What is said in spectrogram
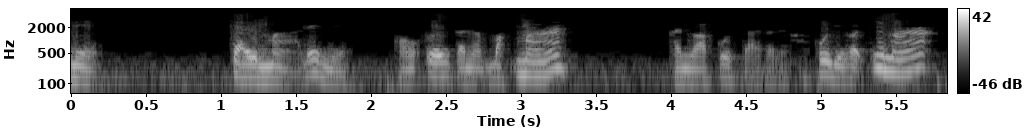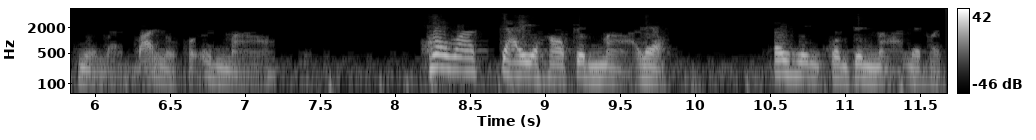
เนี่ย ใจหมาได้เนี่ยเขาเอิ้นกันนะบักหมาคันว่าผู้ชายกันผู้หญิงก็อีหมาเนี่ยบ้านหลวงพ่อเอิ้นหมาเพราะว่าใจเขาเป็นหมาแล้วไปเห็นคนเป็นหมาในบัด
